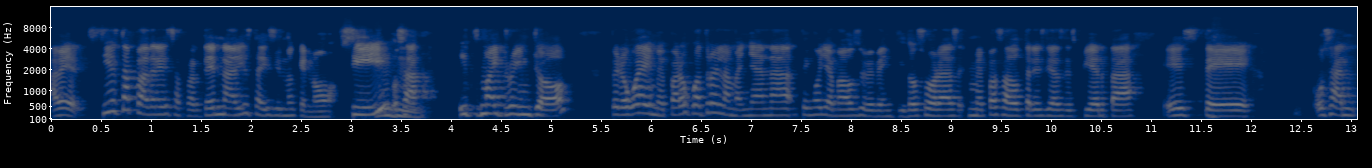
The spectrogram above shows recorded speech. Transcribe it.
a ver, sí está padre esa parte, nadie está diciendo que no, sí, o sea, it's my dream job, pero güey, me paro 4 de la mañana, tengo llamados de 22 horas, me he pasado tres días despierta, este, o sea,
